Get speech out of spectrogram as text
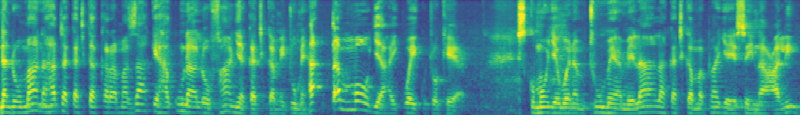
Na ndio maana hata katika karama zake hakuna aliofanya katika mitume hata mmoja, haikuwahi kutokea. Siku moja bwana mtume amelala katika mapaja ya Saina Ali.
